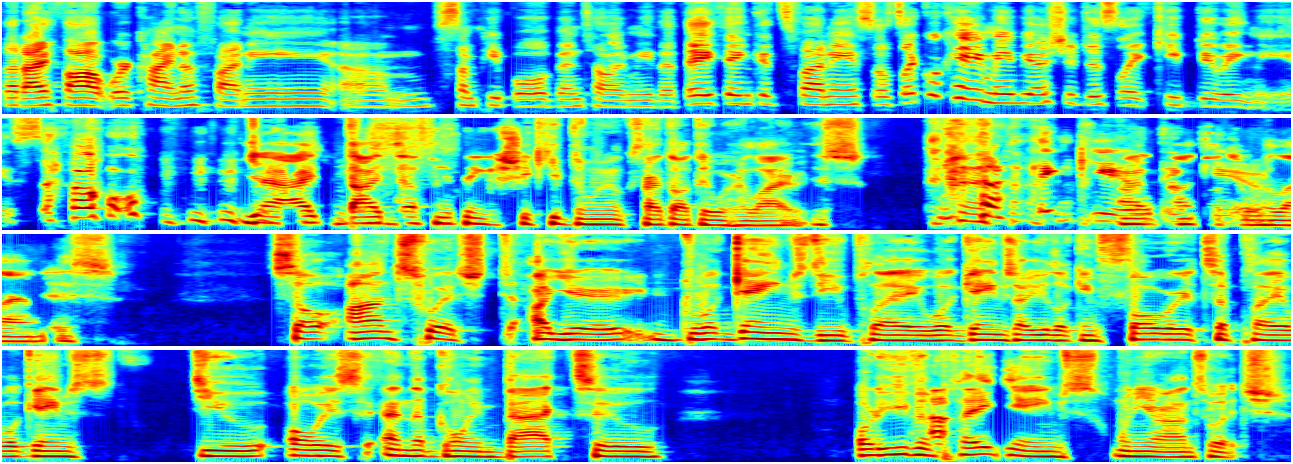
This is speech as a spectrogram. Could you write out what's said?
that I thought were kind of funny. Um, some people have been telling me that they think it's funny, so it's like, okay, maybe I should just like keep doing these. So Yeah, I, I definitely think you should keep doing it because I thought they were hilarious. thank you, I, I thank thought they were hilarious. So on Twitch, are you what games do you play? What games are you looking forward to play? What games do you always end up going back to? Or do you even Uh, play games when you're on Twitch?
